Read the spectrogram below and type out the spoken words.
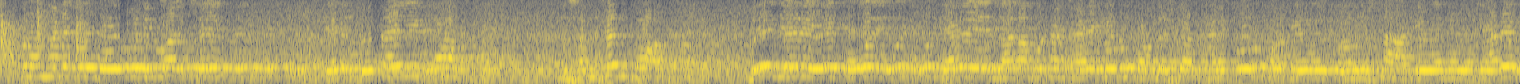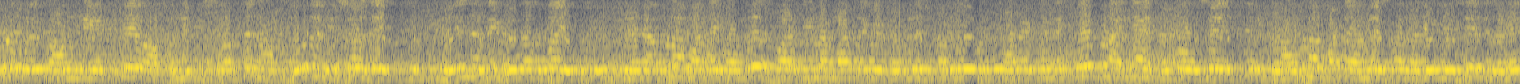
આપણા માટે બહુ ગૌરવની વાત છે. ત્યારે ચૂંટાયેલી પંખ સંગઠન પણ બે જ્યારે એક હોય, ત્યારે નાના મોટા કાર્યકરો, કોંગ્રેસના કાર્યકરો આગેવાનો કોંગ્રેસના આગેવાનો, ક્યારે પણ કોઈ કામની એટલે આપણને વિશ્વાસ છે ને આપ સૌને વિશ્વાસ છે, બેન અને ગુલાબભાઈ ત્યારે આપણા માટે કોંગ્રેસ પાર્ટીના માટે કે કોંગ્રેસના કોઈ પણ કાર્યકરને કોઈ પણ અન્યાય થતો હશે, તો આપણા માટે હંમેશા લડી લેશે અને લડે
